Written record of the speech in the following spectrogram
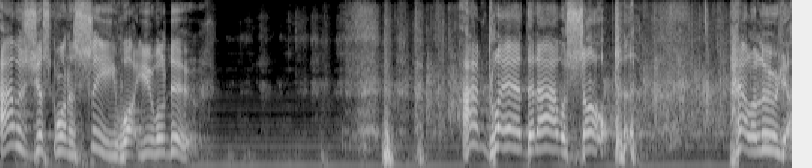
I was just going to see what you will do. I'm glad that I was salt. Hallelujah.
